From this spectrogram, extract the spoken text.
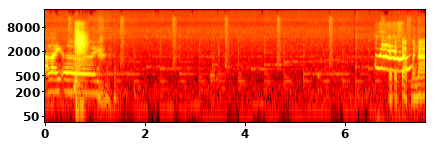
อะไรเอ่ย อย่าไปจับมันนะ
